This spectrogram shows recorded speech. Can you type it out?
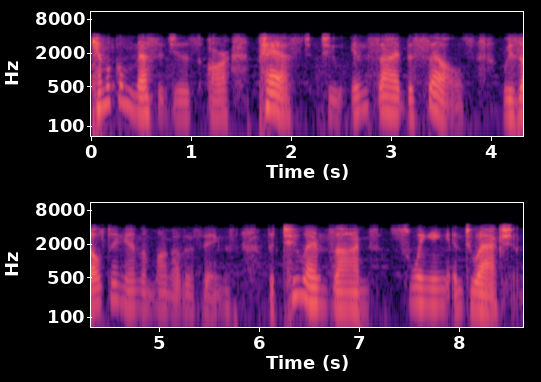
Chemical messages are passed to inside the cells, resulting in, among other things, the two enzymes swinging into action.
